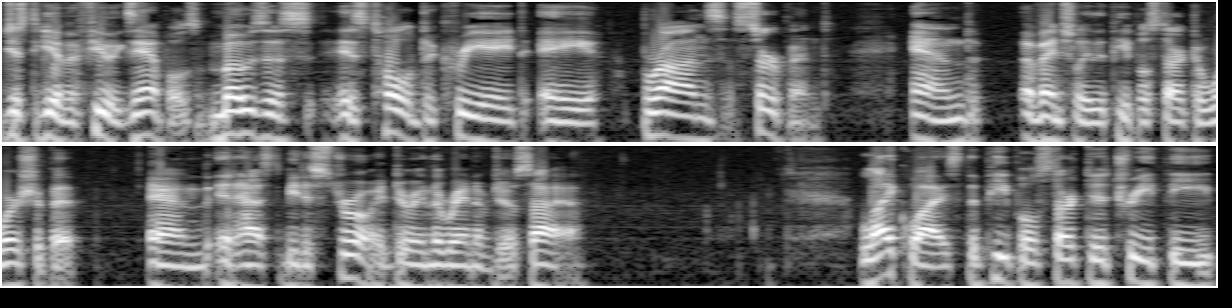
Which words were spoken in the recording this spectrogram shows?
just to give a few examples, Moses is told to create a bronze serpent, and eventually the people start to worship it, and it has to be destroyed during the reign of Josiah. Likewise, the people start to treat the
